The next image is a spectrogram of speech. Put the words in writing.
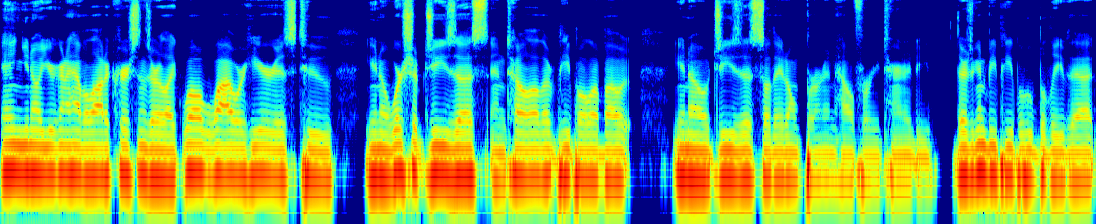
And, you know, you're going to have a lot of Christians are like, well, why we're here is to, you know, worship Jesus and tell other people about, you know, Jesus so they don't burn in hell for eternity. There's going to be people who believe that.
